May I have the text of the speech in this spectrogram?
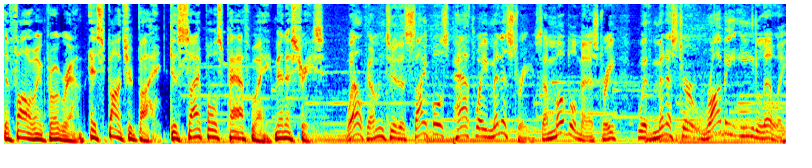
The following program is sponsored by Disciples Pathway Ministries. Welcome to Disciples Pathway Ministries, a mobile ministry with Minister Robbie E. Lilly.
